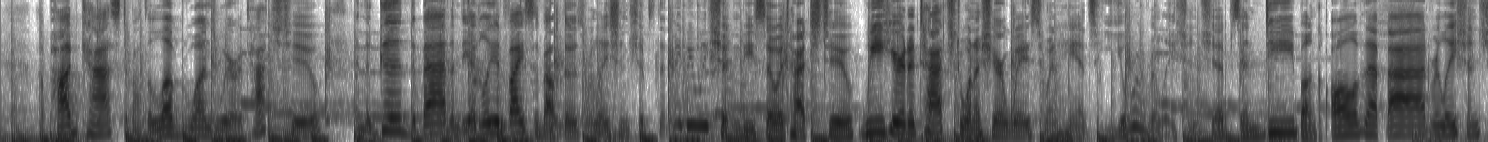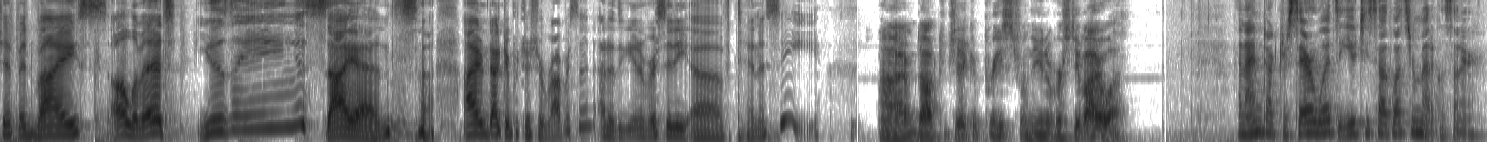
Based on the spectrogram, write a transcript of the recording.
podcast about the loved ones we're attached to and the good, the bad, and the ugly advice about those relationships that maybe we shouldn't be so attached to. We here at Attached want to share ways to enhance your relationships and debunk all of that bad relationship advice, all of it, using science. I'm Dr. Patricia Roberson out of the University of Tennessee. I'm Dr. Jacob Priest from the University of Iowa. And I'm Dr. Sarah Woods at UT Southwestern Medical Center.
